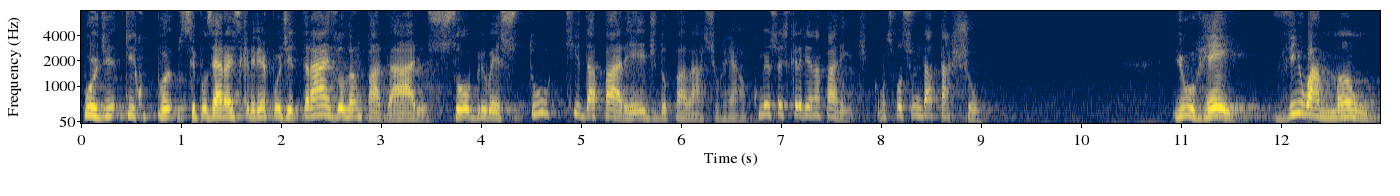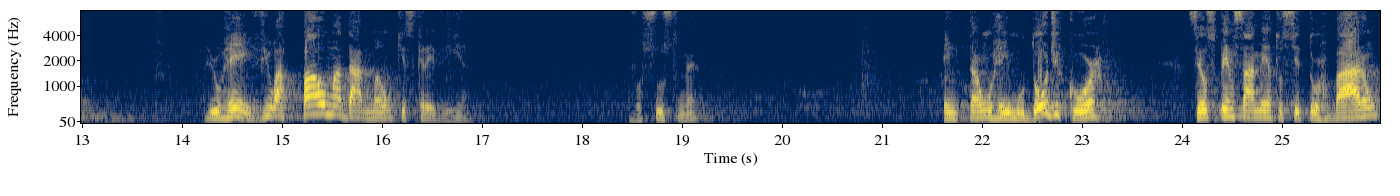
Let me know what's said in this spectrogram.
Por de, que se puseram a escrever por detrás do lampadário, sobre o estuque da parede do Palácio Real. Começou a escrever na parede, como se fosse um data show. E o rei viu a mão, e o rei viu a palma da mão que escrevia. Vou susto, né? Então o rei mudou de cor, seus pensamentos se turbaram,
